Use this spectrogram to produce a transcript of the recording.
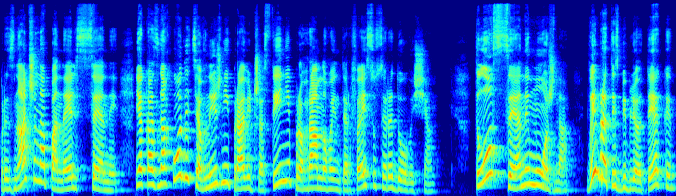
призначена панель сцени, яка знаходиться в нижній правій частині програмного інтерфейсу середовища. Тло сцени можна вибрати з бібліотеки,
